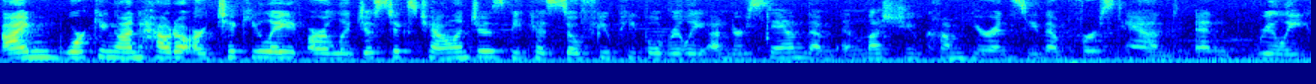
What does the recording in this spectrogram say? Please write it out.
I'm working on how to articulate our logistics challenges because so few people really understand them unless you come here and see them firsthand and really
